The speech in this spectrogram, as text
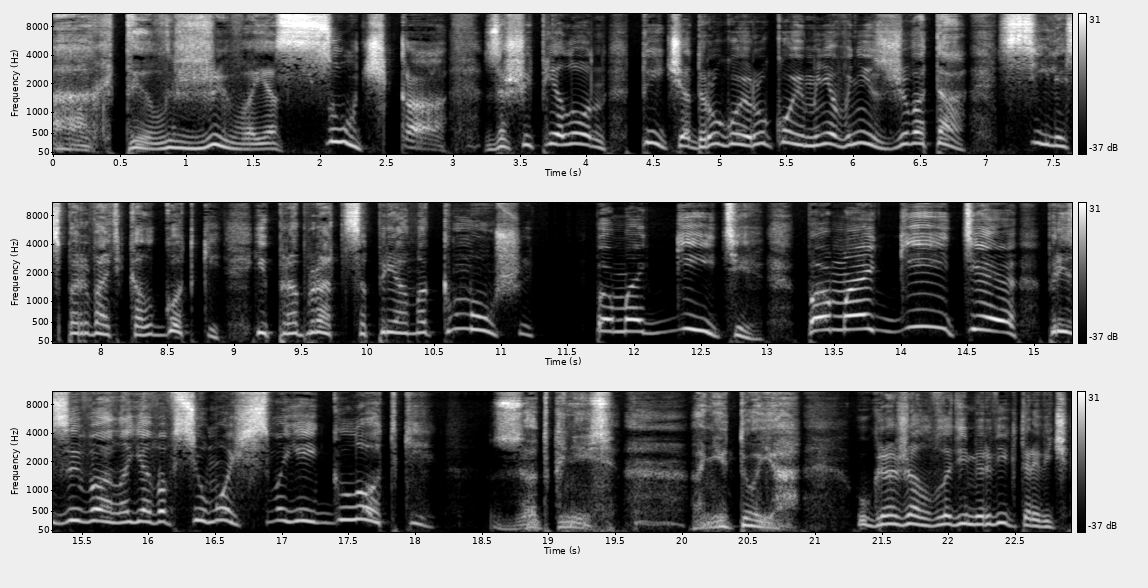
«Ах ты лживая сучка!» — зашипел он, тыча другой рукой мне вниз живота, силясь порвать колготки и пробраться прямо к муши. «Помогите! Помогите!» — призывала я во всю мощь своей глотки. «Заткнись, а не то я!» — угрожал Владимир Викторович,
